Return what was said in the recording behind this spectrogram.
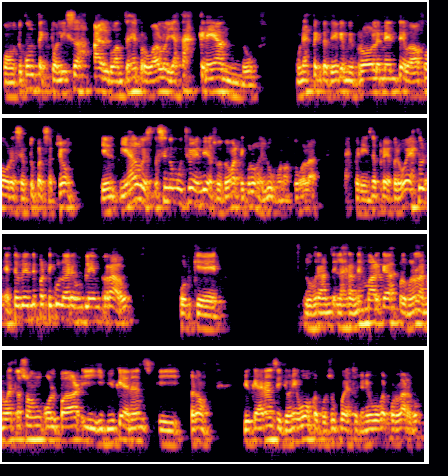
Cuando tú contextualizas algo antes de probarlo, ya estás creando una expectativa que muy probablemente va a favorecer tu percepción. Y, es algo que se está haciendo mucho hoy en día, sobre todo en artículos de lujo, ¿no? Toda la, experiencia previa. Pero esto, este blend en particular es un blend raro porque las grandes marcas, por lo menos las nuestras, son All Par y, y Buchanan's, y, perdón, Buchanan's y Johnny Walker, por supuesto, Johnny Walker por largo.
